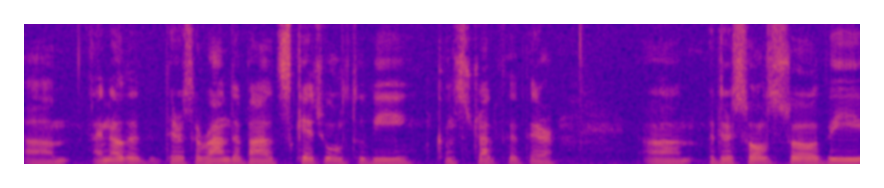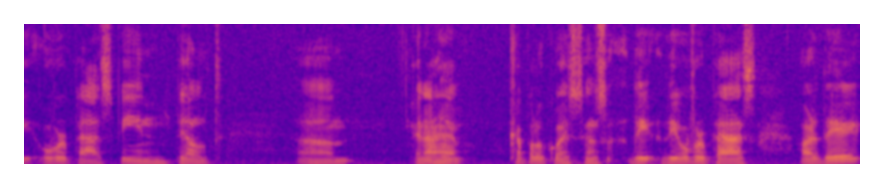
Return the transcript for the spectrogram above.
Um, I know that there's a roundabout scheduled to be constructed there, um, but there's also the overpass being built. Um, And I have a couple of questions. The, the overpass, are there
